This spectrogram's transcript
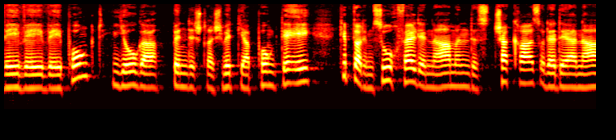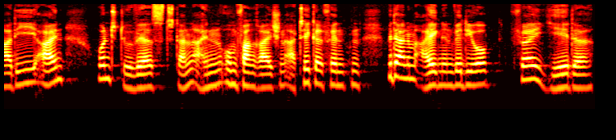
www.yoga-vidya.de, gib dort im Suchfeld den Namen des Chakras oder der Nadi ein und du wirst dann einen umfangreichen Artikel finden mit einem eigenen Video für jede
